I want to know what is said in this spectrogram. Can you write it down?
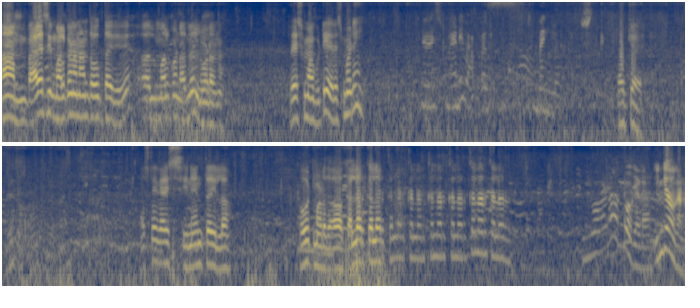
ಹಾಂ ಪ್ಯಾಲೇಸಿಗೆ ಮಲ್ಕೊಳ್ಳೋಣ ಅಂತ ಹೋಗ್ತಾ ಇದ್ದೀವಿ. ಅಲ್ಲಿ ಮಲ್ಕೊಂಡು ಆದ್ಮೇಲೆ ನೋಡೋಣ. ರೆಸ್ಟ್ ಮಾಡಿಬಿಟ್ಟು ರೆಸ್ಟ್ ಮಾಡಿ? ಮಾಡಿ ವಾಪಸ್ ಬೆಂಗಳೂರು ಓಕೆ ಅಷ್ಟೇ ಗೈಸ್ ಇನ್ನೆಂತ ಇಲ್ಲ. ಔಟ್ ಮಾಡೋದು. Colour colour colour colour colour colour colour colour ಹಿಂಗೆ ಹೋಗೋಣ.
